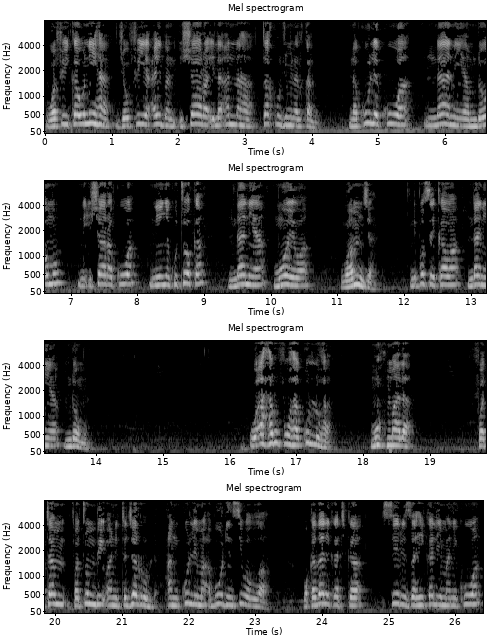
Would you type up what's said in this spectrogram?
Wa fi kauniha jawfia aidan ishara ila annaha takhruju min alqalb. Na kule kuwa ndani ya mdomo ni ishara kuwa ni yenye kutoka ndani ya moyo wa, wa mja. Ndipo ikawa ndani ya mdomo ahrufuha kulluha muhmala. Fatam fatumbi an tajarrud an kulli ma'budin siwa Allah. Wakadhalika katika siri za hii kalima ni kuwa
